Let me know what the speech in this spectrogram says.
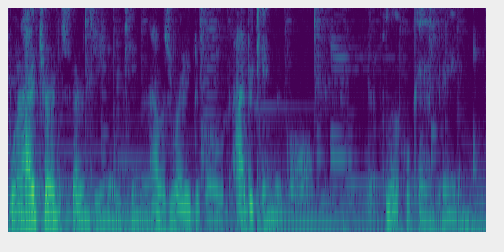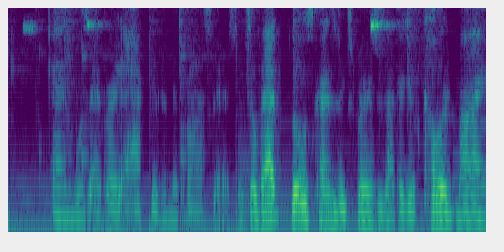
when I turned 17, 18, and I was ready to vote, I became involved in a political campaign and was very active in the process. And so that those kinds of experiences, I think, have colored my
